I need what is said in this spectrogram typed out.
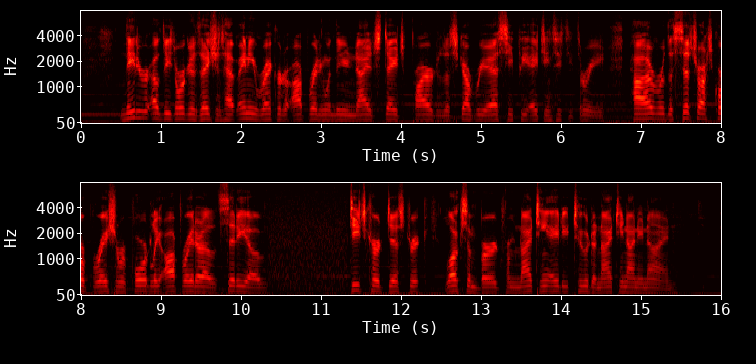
Neither of these organizations have any record of operating within the United States prior to the discovery of SCP-1863. However, the Citrox Corporation reportedly operated out of the city of Diekirch District, Luxembourg from 1982 to 1999.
